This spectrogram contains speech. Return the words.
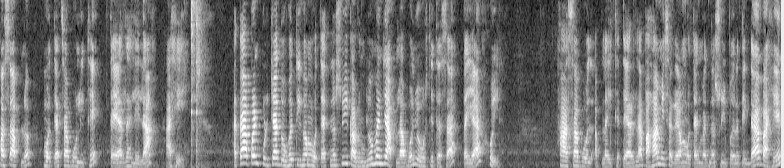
असा आपलं मोत्याचा गोल इथे तयार झालेला आहे. आता आपण पुढच्या दोघं तिघं मोत्यातनं सुई काढून घेऊ म्हणजे आपला गोल व्यवस्थित असा तयार होईल. हा असा गोल आपला इथे तयार झाला पहा मी सगळ्या मोत्यांमधनं सुई परत एकदा बाहेर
